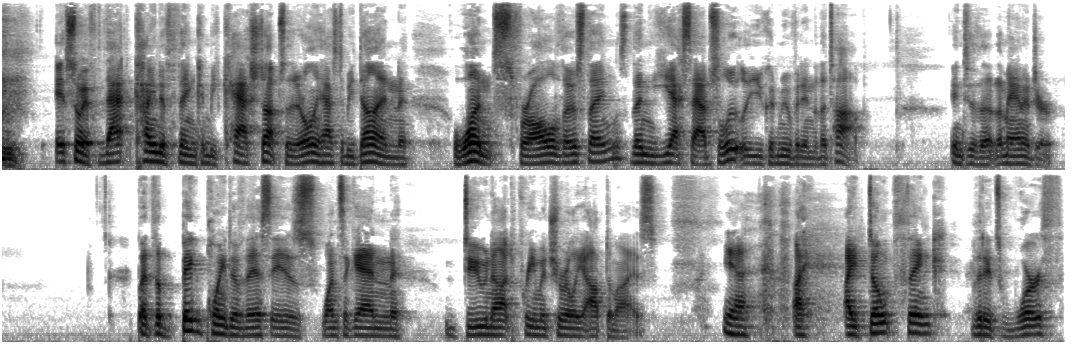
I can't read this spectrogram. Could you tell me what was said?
so if that kind of thing can be cached up so that it only has to be done once for all of those things, then yes, absolutely, you could move it into the top, into the, the manager. But the big point of this is once again, do not prematurely optimize. Yeah. I I don't think that it's worth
